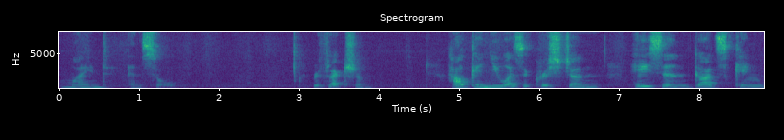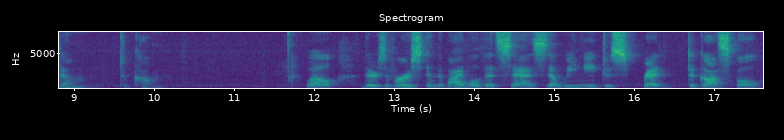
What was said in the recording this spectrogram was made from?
mind, and soul. Reflection How can you, as a Christian, hasten God's kingdom to come? Well, there's a verse in the Bible that says that we need to spread the gospel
